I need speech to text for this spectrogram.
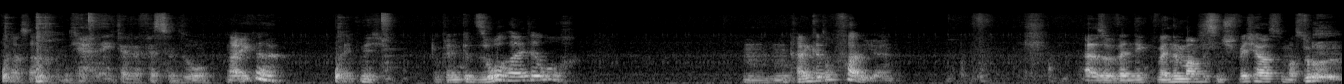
Was ja? Der wäre fest denn so. Na, egal. Denk nicht. Wenn ich es so halte, auch. Mhm. Dann kann ich es doch verlieren. Also, wenn, ich, wenn du mal ein bisschen Schwäche hast, dann machst du.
